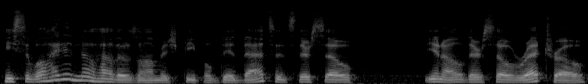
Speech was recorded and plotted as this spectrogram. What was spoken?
He said, "Well, I didn't know how those Amish people did that since they're so, you know, they're so retro.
